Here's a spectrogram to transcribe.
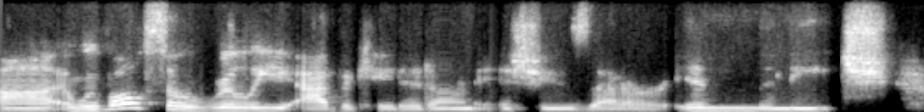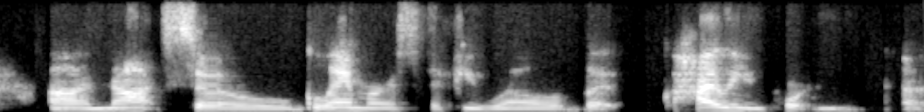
uh, and we've also really advocated on issues that are in the niche, uh, not so glamorous, if you will, but highly important uh,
